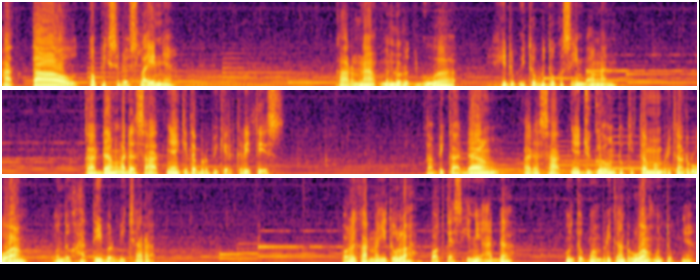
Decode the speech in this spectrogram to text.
atau topik serius lainnya. Karena menurut gua hidup itu butuh keseimbangan. Kadang ada saatnya kita berpikir kritis. Tapi kadang ada saatnya juga untuk kita memberikan ruang untuk hati berbicara. Oleh karena itulah podcast ini ada untuk memberikan ruang untuknya.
